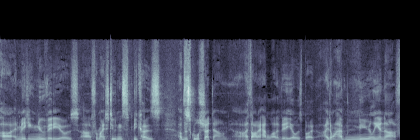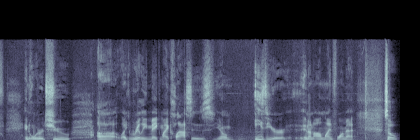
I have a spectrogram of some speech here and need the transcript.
uh, and making new videos uh, for my students because of the school shutdown. Uh, I thought I had a lot of videos, but I don't have nearly enough in order to uh, like really make my classes, you know, easier in an online format. So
